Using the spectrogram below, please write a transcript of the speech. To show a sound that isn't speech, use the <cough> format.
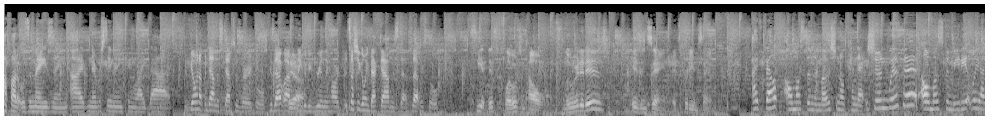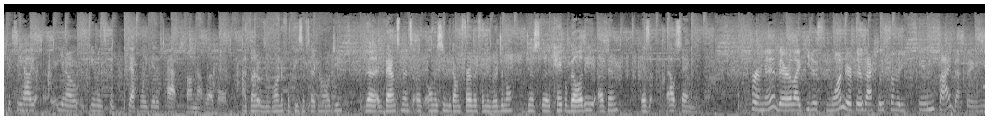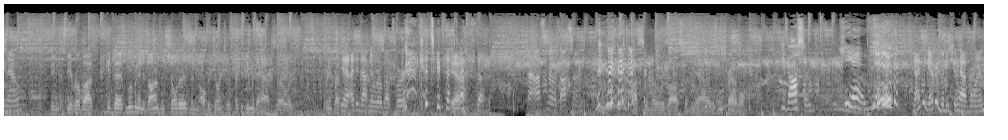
I thought it was amazing. I've never seen anything like that. Going up and down the steps was very cool because that I would Yeah. think would be really hard, especially going back down the steps. That was cool. see it this close and how fluid it is is insane. It's pretty insane. I felt almost an emotional connection with it almost immediately. I could see how, you know, humans could definitely get attached on that level. I thought it was a wonderful piece of technology. The advancements have only seem to gone further from the original. Just the capability of him is outstanding. For a minute there, like you just wonder if there's actually somebody inside that thing, you know? I mean, to see a robot get the movement in his arms and shoulders and all the joints you would expect a human to have, so it was pretty impressive. Yeah, I did not know robots were <laughs> could do that Yeah. kind of stuff. That ASIMO was awesome. <laughs> ASIMO was awesome. Yeah, it was incredible. He's awesome. He is. <laughs> And I think everybody should have one.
